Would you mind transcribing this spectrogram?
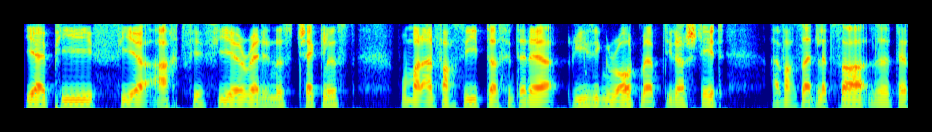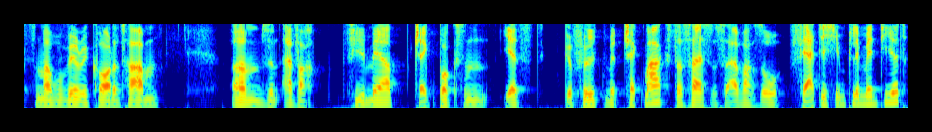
EIP 4844 Readiness Checklist, wo man einfach sieht, dass hinter der riesigen Roadmap, die da steht, einfach seit letzter, seit letztem Mal, wo wir recorded haben, ähm, sind einfach viel mehr Checkboxen jetzt gefüllt mit Checkmarks. Das heißt, es ist einfach so fertig implementiert.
